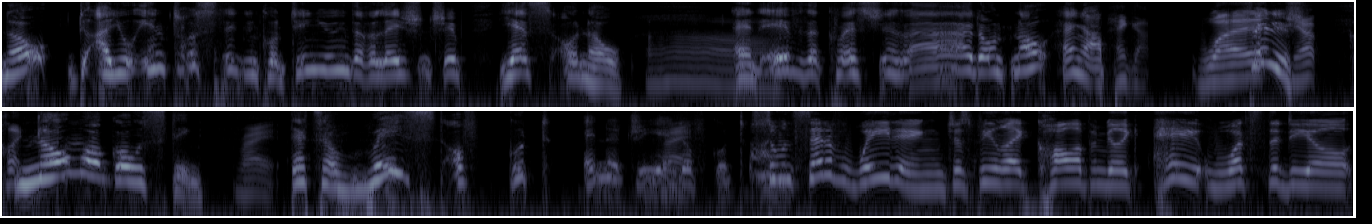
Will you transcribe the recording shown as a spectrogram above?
No, are you interested in continuing the relationship? Yes or no? And if the question is, "Ah, I don't know, hang up. Hang up. What? Finish. Yep, click. No more ghosting. Right. That's a waste of good energy and of good time. So instead of waiting, just be like, call up and be like, "Hey, what's the deal?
